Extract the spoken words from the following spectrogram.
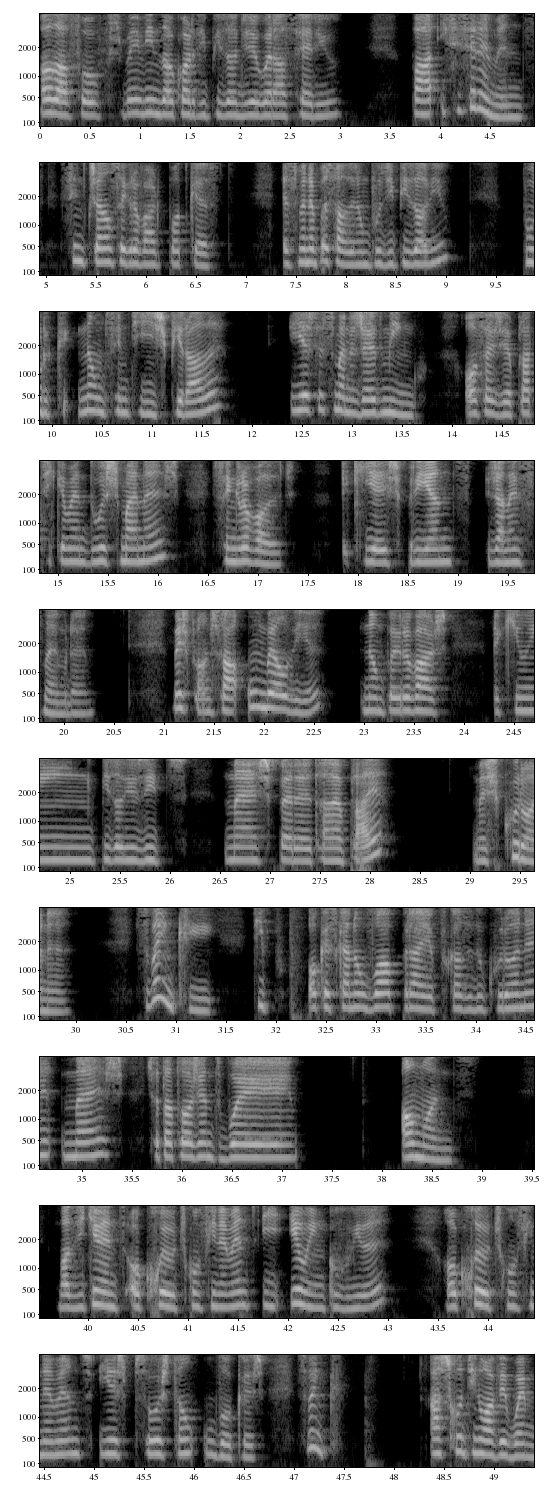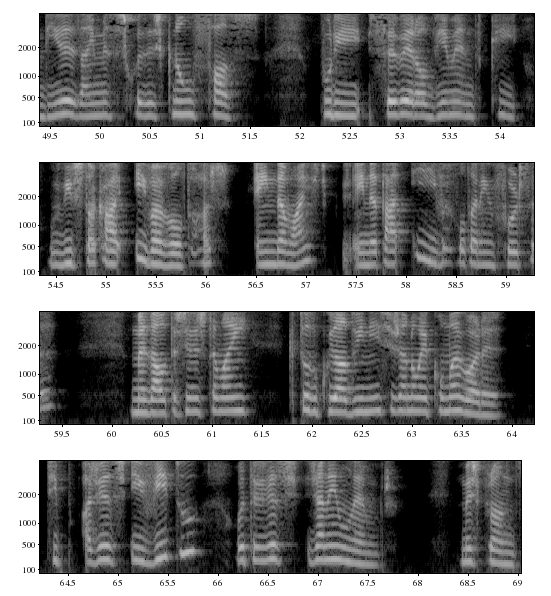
Olá, fofos, bem-vindos ao quarto episódio de Agora a Sério. Pá, e sinceramente, sinto que já não sei gravar podcast. A semana passada não pus episódio porque não me senti inspirada e esta semana já é domingo, ou seja, praticamente duas semanas sem gravar. Aqui é experiente, já nem se lembra. Mas pronto, está um belo dia, não para gravar aqui um episódiozito, mas para estar na praia mas corona. Se bem que, tipo, ok, se cá não vou à praia por causa do corona, mas já está toda a gente bué ao monte. Basicamente, ocorreu o desconfinamento e eu incluída, ocorreu o desconfinamento e as pessoas estão loucas. Se bem que acho que continua a haver boas medidas, há imensas coisas que não faço por saber, obviamente, que o vírus está cá e vai voltar ainda mais, tipo, ainda está e vai voltar em força, mas há outras cenas também que todo o cuidado do início já não é como agora. Tipo, às vezes evito, outras vezes já nem lembro. Mas pronto,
